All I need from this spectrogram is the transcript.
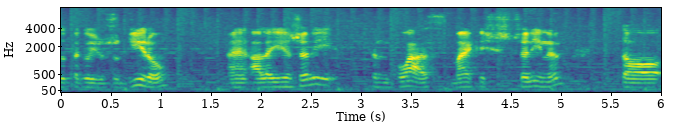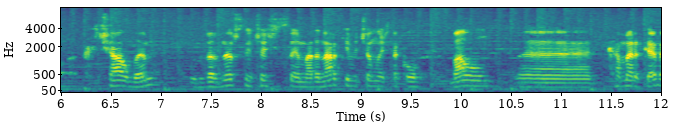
do tego już giru, e, ale jeżeli ten włas ma jakieś szczeliny, to chciałbym z wewnętrznej części swojej marynarki wyciągnąć taką małą e, kamerkę,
